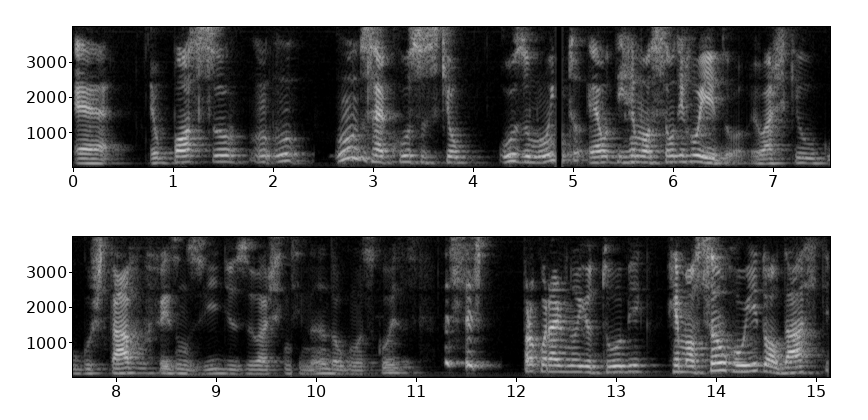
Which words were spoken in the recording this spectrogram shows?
é, eu posso... Um, um, um dos recursos que eu uso muito é o de remoção de ruído. Eu acho que o, o Gustavo fez uns vídeos, eu acho, ensinando algumas coisas. Mas se vocês procurarem no YouTube, remoção ruído Audacity,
